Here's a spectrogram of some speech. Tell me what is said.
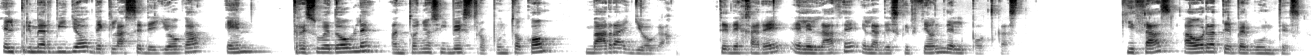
el primer vídeo de clase de yoga en www.antoniosilvestro.com barra yoga. Te dejaré el enlace en la descripción del podcast. Quizás ahora te preguntes,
